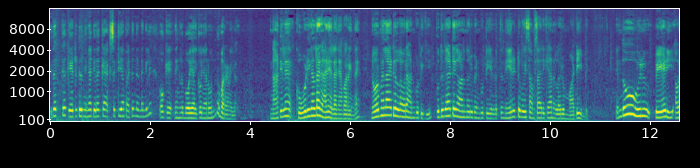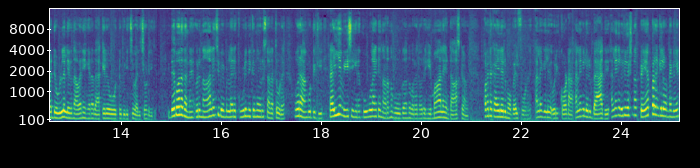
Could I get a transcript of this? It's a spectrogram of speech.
ഇതൊക്കെ കേട്ടിട്ട് നിങ്ങൾക്ക് ഇതൊക്കെ അക്സെപ്റ്റ് ചെയ്യാൻ പറ്റുന്നുണ്ടെങ്കിൽ ഓക്കെ നിങ്ങൾ ബോയ് ആയിക്കോ ഞാൻ ഒന്നും പറയണില്ല. നാട്ടിലെ കോഴികളുടെ കാര്യമല്ല ഞാൻ പറയുന്നത് നോർമലായിട്ടുള്ള ഒരു ആൺകുട്ടിക്ക് പുതുതായിട്ട് കാണുന്ന ഒരു പെൺകുട്ടിയുടെ അടുത്ത് നേരിട്ട് പോയി സംസാരിക്കാനുള്ള ഒരു മടിയുണ്ട്. എന്തോ ഒരു പേടി അവന്റെ ഉള്ളിലിരുന്ന് അവനെ ഇങ്ങനെ ബാക്കിൽ ബാക്കിലോട്ട് പിടിച്ച് വലിച്ചുകൊണ്ടിരിക്കും ഇതേപോലെ തന്നെ ഒരു നാലഞ്ച് പെൺപിള്ളേരെ കൂടി നിൽക്കുന്ന ഒരു സ്ഥലത്തൂടെ ഒരു ആൺകുട്ടിക്ക് കയ്യും വീശി ഇങ്ങനെ കൂളായിട്ട് നടന്നു പോകുക എന്ന് പറയുന്ന ഒരു ഹിമാലയൻ ടാസ്ക്കാണ് അവന്റെ കയ്യിൽ ഒരു മൊബൈൽ ഫോൺ അല്ലെങ്കിൽ ഒരു കൊട അല്ലെങ്കിൽ ഒരു ബാഗ് അല്ലെങ്കിൽ ഒരു കഷ്ണം പേപ്പർ എങ്കിലും ഉണ്ടെങ്കിൽ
